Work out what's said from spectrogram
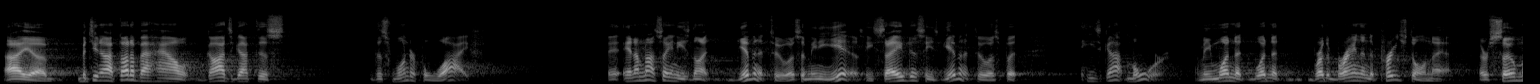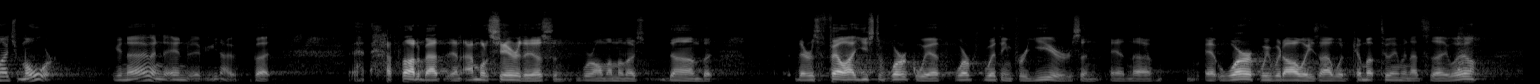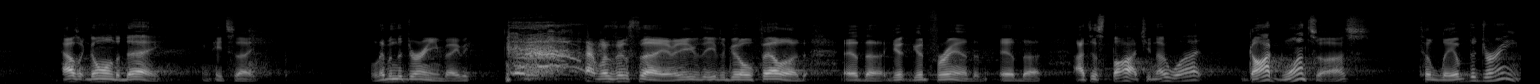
I, uh, but you know, I thought about how God's got this, this wonderful wife. And I'm not saying He's not giving it to us. I mean, He is. He saved us, He's given it to us, but He's got more. I mean, wasn't it, wasn't it Brother Brandon that preached on that? There's so much more, you know, and, and you know, but I thought about, and I'm going to share this, and we're all, almost done, but there's a fellow I used to work with, worked with him for years, and, and uh, at work, we would always, I would come up to him and I'd say, Well, how's it going today? And he'd say, Living the dream, baby. that was his say. I mean, he was, he was a good old fellow and, and uh, good, good friend. And, and uh, I just thought, you know what? God wants us to live the dream.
